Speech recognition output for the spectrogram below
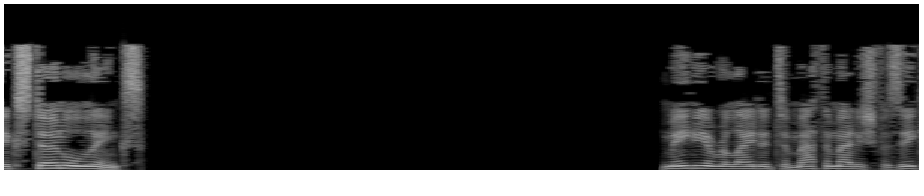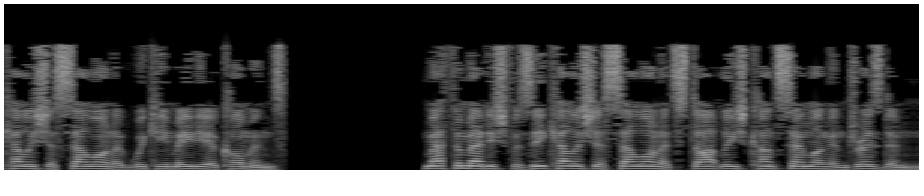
External links. Media related to Mathematisch-Physikalischer Salon at Wikimedia Commons. Mathematisch-Physikalischer Salon at Staatliche Kunstsammlungen Dresden.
